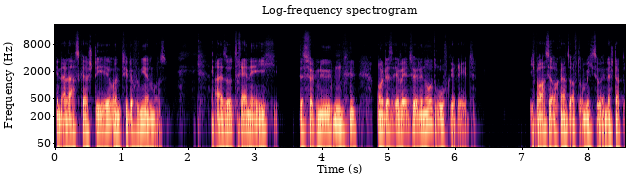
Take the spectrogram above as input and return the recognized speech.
in Alaska stehe und telefonieren muss. Also trenne ich das Vergnügen und das eventuelle Notrufgerät. Ich brauche es ja auch ganz oft, um mich so in der Stadt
